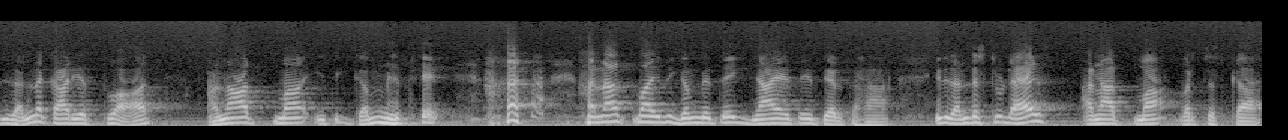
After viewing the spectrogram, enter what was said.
this Annakaryatvat, Anatma iti gamyate. Anatma iti gamyate jnayate tirtaha. It is understood as Anatma Varchaska.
